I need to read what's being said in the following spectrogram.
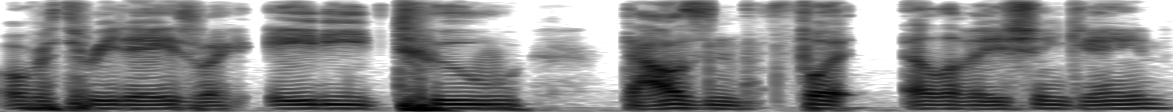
over three days, like 82,000 foot elevation gain.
